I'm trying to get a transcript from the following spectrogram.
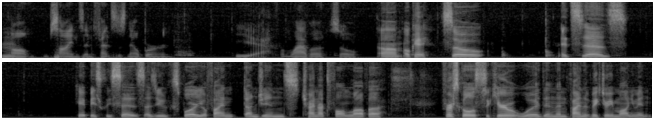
Hmm. um signs and fences now burn Yeah. from lava. So Um. Okay. So it says. Okay, it basically says as you explore, you'll find dungeons. Try not to fall in lava. First goal is secure wood and then find the victory monument.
